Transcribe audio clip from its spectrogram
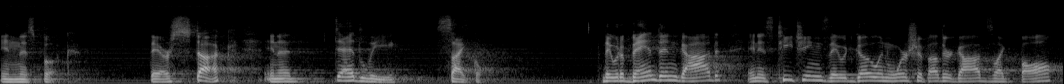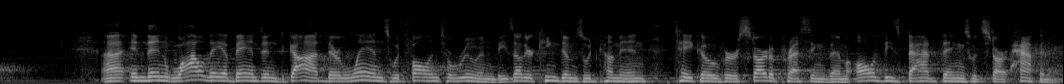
in this book. They are stuck in a deadly cycle. They would abandon God and his teachings, they would go and worship other gods like Baal. Uh, and then while they abandoned God, their lands would fall into ruin. These other kingdoms would come in, take over, start oppressing them. All of these bad things would start happening.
